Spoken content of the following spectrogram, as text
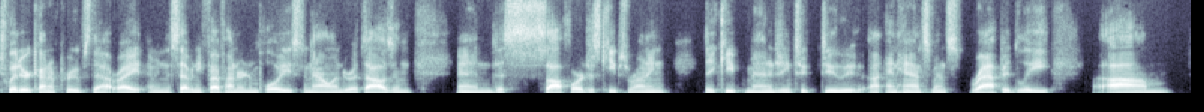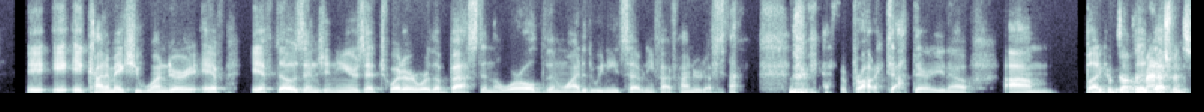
Twitter kind of proves that, right? I mean, the 7,500 employees to now under a thousand, and the software just keeps running. They keep managing to do uh, enhancements rapidly. Um, it, it, it kind of makes you wonder if if those engineers at Twitter were the best in the world, then why did we need 7,500 of them to get the product out there? You know, um, but it comes up to management.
